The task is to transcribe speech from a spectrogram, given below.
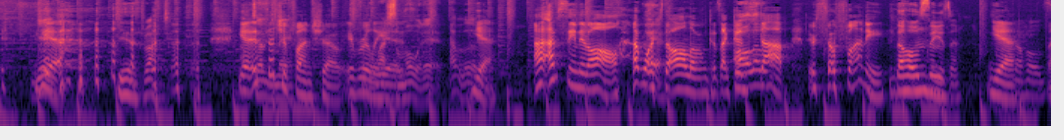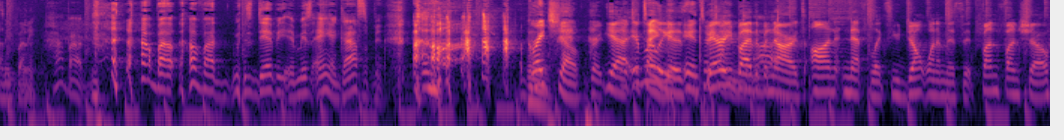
Yeah. Yeah. Yeah. Dropped. I'm it's telling you, such a man. fun show. It really watch is. some more of that. I love it. Yeah. I, I've seen it all. I watched Yeah. all of them because I couldn't All stop. They're so funny. The whole mm-hmm. season. Yeah. The whole funny, season. funny. How about how about how about Miss Debbie and Miss Ann gossiping? Great show. Great. Yeah, it really is. Entertainment. Buried by the. Bernards on Netflix. You don't want to miss it. Fun, fun show.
